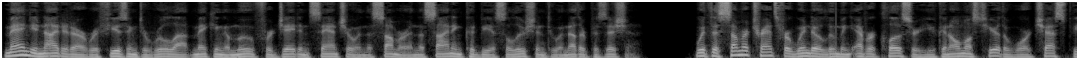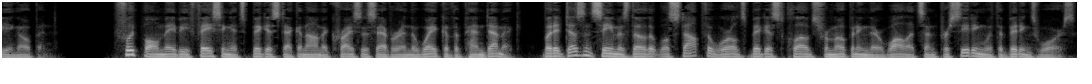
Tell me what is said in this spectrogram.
Man United are refusing to rule out making a move for Jadon Sancho in the summer, and the signing could be a solution to another position. With the summer transfer window looming ever closer, you can almost hear the war chest being opened. Football may be facing its biggest economic crisis ever in the wake of the pandemic, but it doesn't seem as though that will stop the world's biggest clubs from opening their wallets and proceeding with the biddings wars.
